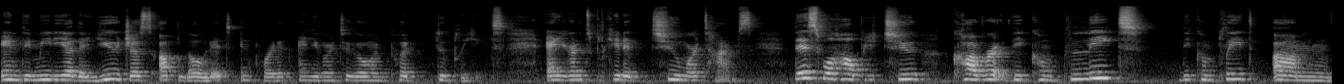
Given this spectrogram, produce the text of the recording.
in the media that you just uploaded, imported, and you're going to go and put duplicate. And you're going to duplicate it two more times. This will help you to cover the complete, the complete um,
